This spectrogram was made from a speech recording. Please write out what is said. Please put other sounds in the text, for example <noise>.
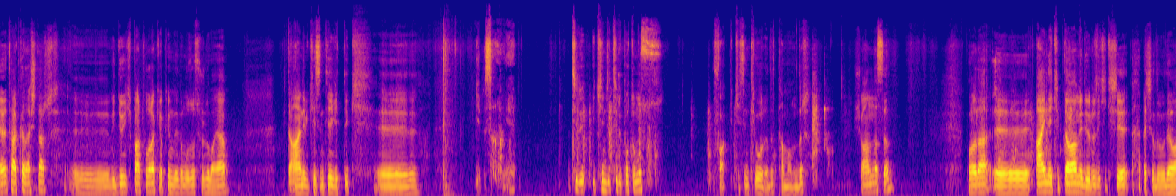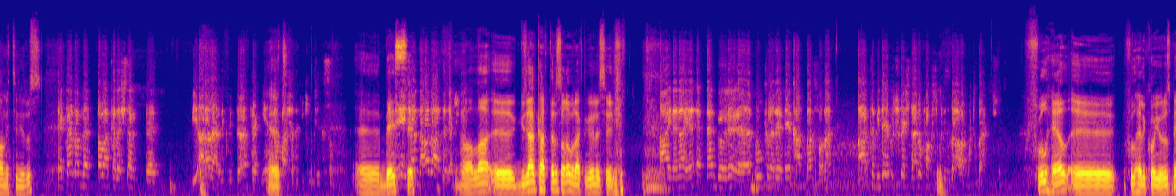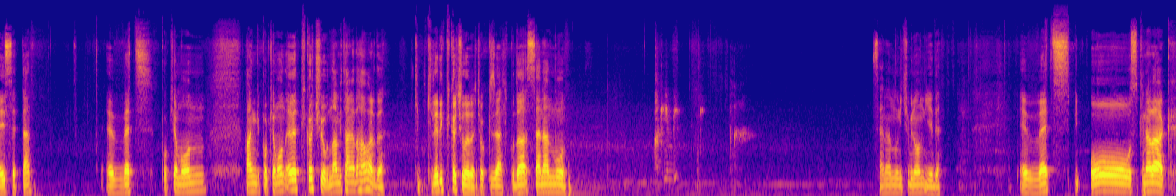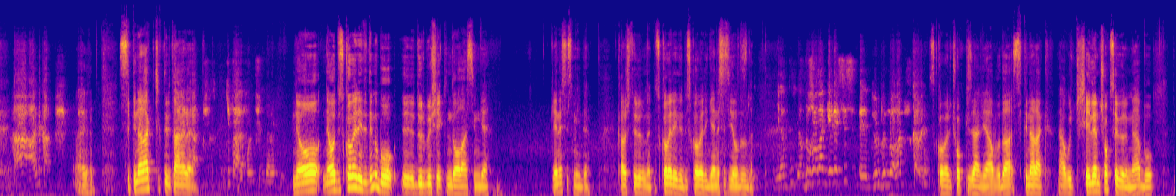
Evet arkadaşlar, eee videoyu iki part olarak yapayım dedim. Uzun sürdü bayağı. Bir de ani bir kesintiye gittik. Eee bir saniye. Tri, ikinci tripodumuz ufak bir kesintiye uğradı. Tamamdır. Şu an nasıl? Bu arada eee, aynı ekip devam ediyoruz. İki kişi <laughs> açılımı devam ettiriyoruz. Tekrardan merhaba arkadaşlar. Ee, bir ara verdik videoya. Tek yeniden Evet. başladık base set. Heyecan daha da artacak şu an. Valla e, güzel kartları sona bıraktık öyle söyleyeyim. <laughs> Aynen aynen. En böyle e, ultra rare kartlar sonra. Artı bir de 3-5 tane ufak sürpriz daha var kutuda. Full Hell e, Full Hell'i koyuyoruz base setten. Evet. Pokemon hangi Pokemon? Evet Pikachu. Bundan bir tane daha vardı. İki, ikiledik Pikachu'ları. Çok güzel. Bu da Sun and Moon. Bakayım bir. Moon 2017. Evet. Oo, Spinarak. Ha aynı kartmış. Aynen. Spinarak çıktı bir tane de. İki tane koymuşum demek. Neo, Neo Discovery'di değil mi bu e, dürbün şeklinde olan simge? Genesis miydi? Karıştırıyorum hep. Discovery'di, Discovery. Genesis yıldızlı. Yıldız, yıldız olan Genesis, e, dürbünlü olan Discovery. Discovery çok güzel ya. Bu da Spinarak. Ya bu şeylerini çok seviyorum ya. Bu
